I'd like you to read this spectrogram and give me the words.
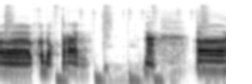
uh, kedokteran nah uh,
